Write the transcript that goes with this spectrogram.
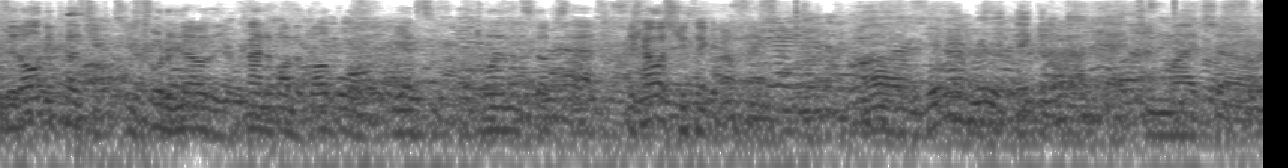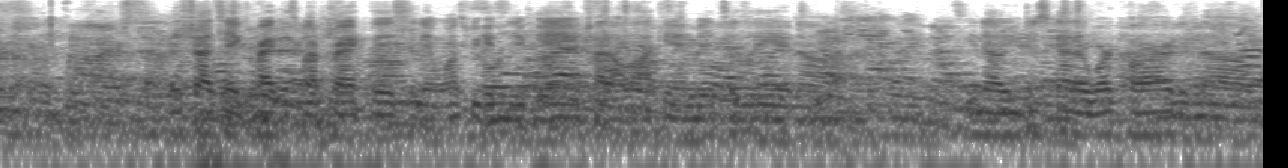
is it all because you, you sort of know that you're kind of on the bubble, the NCAA tournament stuff, is that? Like, how much do you think about that? Uh, we're not really thinking about that too much. Uh, let's try to take practice by practice, and then once we get to the game, try to lock in mentally. And um, you know, you just gotta work hard, and uh,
